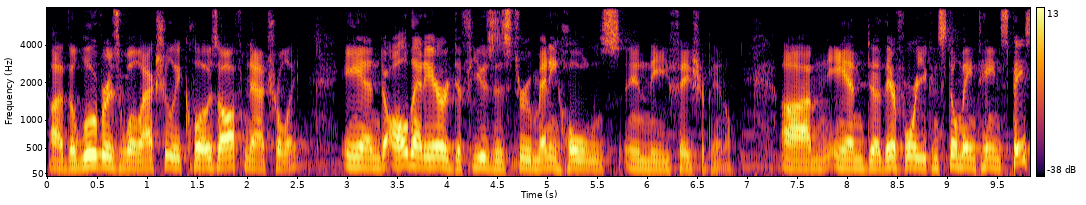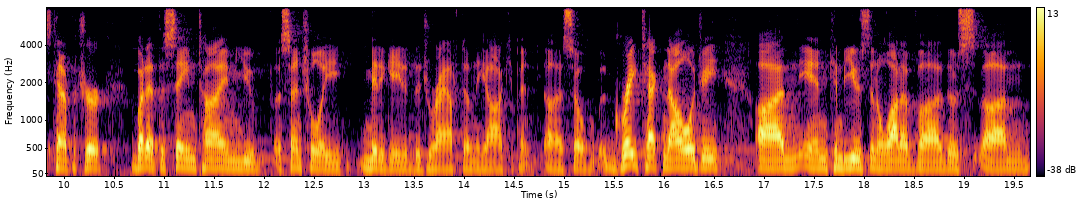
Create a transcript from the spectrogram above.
uh, the louvers will actually close off naturally, and all that air diffuses through many holes in the fascia panel. Um, and uh, therefore you can still maintain space temperature, but at the same time you've essentially mitigated the draft on the occupant. Uh, so great technology um, and can be used in a lot of uh, those um,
